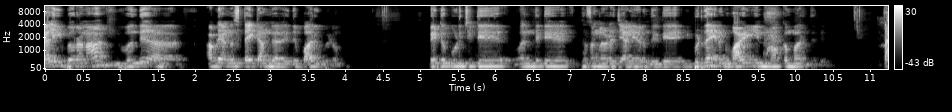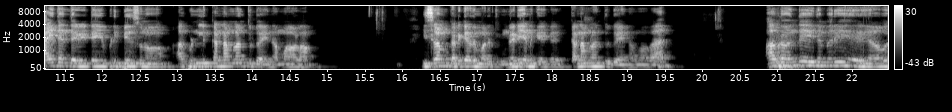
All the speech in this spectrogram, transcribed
வேலைக்கு போகிறேன்னா இப்போ வந்து அப்படியே அங்கே ஸ்ட்ரைட்டாக அங்கே இது பாருக்கு போயிடும் போயிட்டு குடிச்சிட்டு வந்துட்டு பசங்களோட ஜாலியாக இருந்துட்டு இப்படி தான் எனக்கு வாழ்வியின் நோக்கமாக இருந்தது. தாய் தந்தைகிட்ட எப்படி பேசணும் அப்படின்னு கண்ணாமலாம் துட்டுவேன் எங்கள் அம்மாவெல்லாம். இஸ்லாம் கிடைக்காத மரத்துக்கு முன்னாடி எனக்கு கண்ணாமலாம் துட்டுவேன் எங்கள் அம்மாவை. அப்புறம் வந்து இதே மாதிரி அவ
